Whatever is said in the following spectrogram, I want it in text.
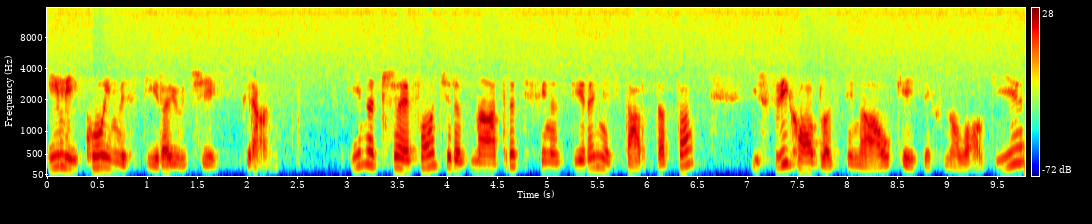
ili koinvestirajući grant. Inače, fond će razmatrati finansiranje startupa iz svih oblasti nauke i tehnologije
